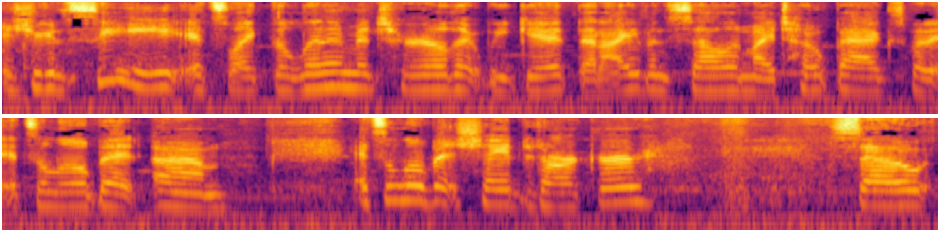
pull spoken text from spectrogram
as you can see, it's like the linen material that we get that I even sell in my tote bags, but it's a little bit, um, it's a little bit shaded darker. So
